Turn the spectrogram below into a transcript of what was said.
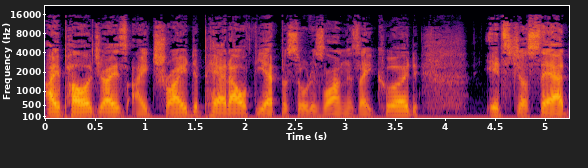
I apologize. I tried to pad out the episode as long as I could. It's just that,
